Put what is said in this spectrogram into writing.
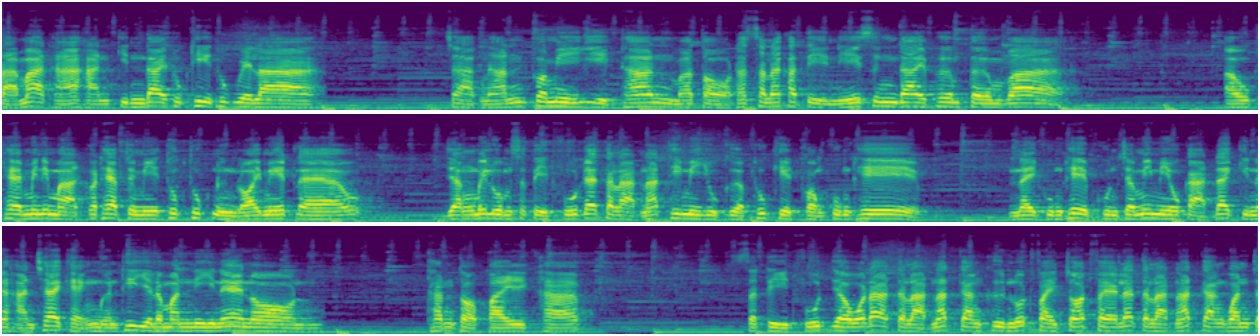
สามารถหาอาหารกินได้ทุกที่ทุกเวลา จากนั้นก็มีอีกท่านมาต่อทัศนคตินี้ซึ่งได้เพิ่มเติมว่า เอาแค่มินิมาร์ทก็แทบจะมีทุก ๆ 100 เมตรแล้ว ยังไม่รวมสตรีทฟู้ดและตลาดนัดที่มีอยู่เกือบทุกเขตของกรุงเทพในกรุงเทพคุณจะไม่มีโอกาสได้กินอาหารแช่แข็งเหมือนที่เยอรมนีแน่นอน ท่านต่อไปครับ สตรีทฟู้ดเยาวราชตลาดนัดกลางคืนรถไฟจอดแฟร์และตลาดนัดกลางวันจ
